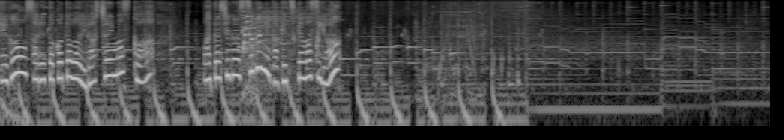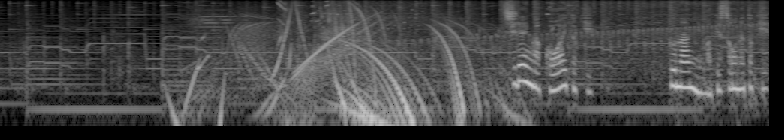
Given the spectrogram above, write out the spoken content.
怪我をされた方はいらっしゃいますか？私がすぐに駆けつけますよ。試練が怖い時苦難に負けそうな時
